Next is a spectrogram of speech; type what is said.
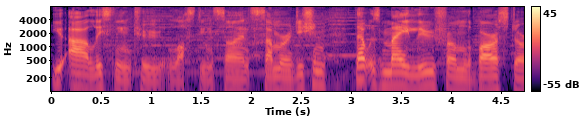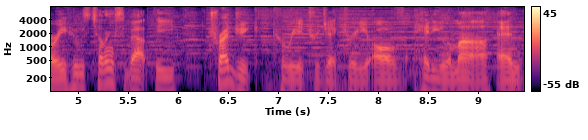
You are listening to Lost in Science Summer Edition. That was Mei Liu from Laboratory, who was telling us about the tragic career trajectory of Hedy Lamarr and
